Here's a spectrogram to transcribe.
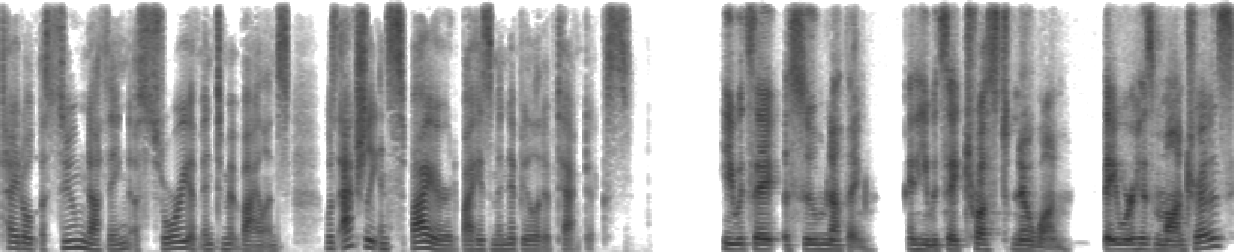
titled Assume Nothing A Story of Intimate Violence, was actually inspired by his manipulative tactics. He would say, Assume nothing. And he would say, Trust no one. They were his mantras.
